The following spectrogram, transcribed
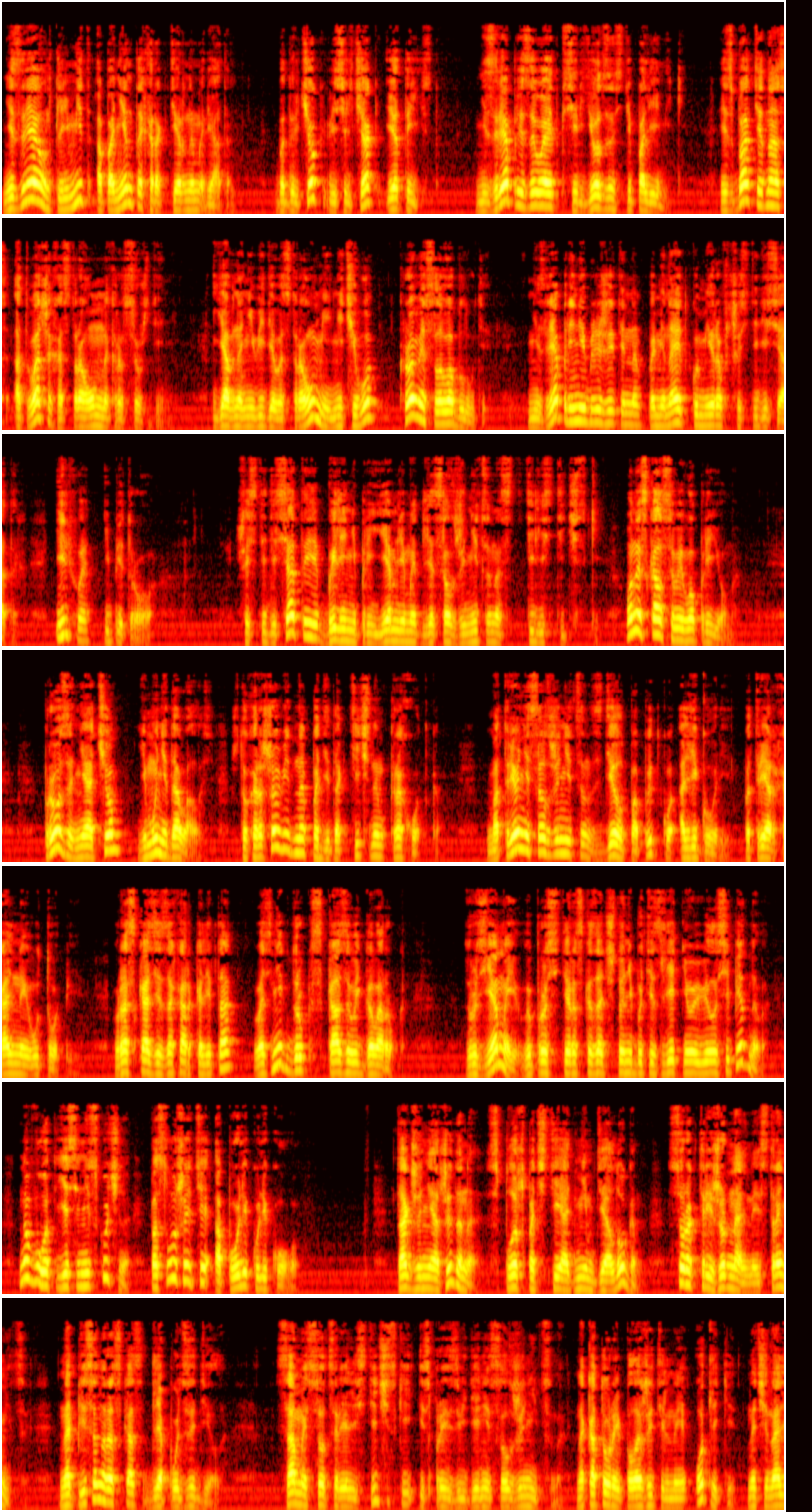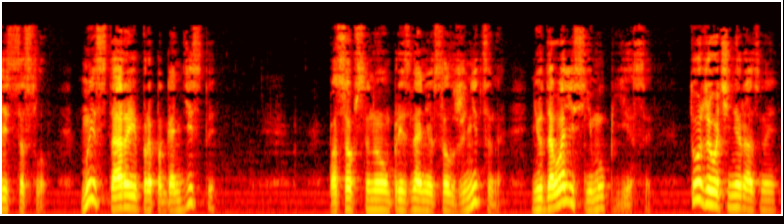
Не зря он клеймит оппонента характерным рядом. Бодрячок, весельчак и атеист. Не зря призывает к серьезности полемики. Избавьте нас от ваших остроумных рассуждений. Явно не видя в остроумии ничего, кроме словоблудия. Не зря пренебрежительно поминает кумиров 60-х, Ильфа и Петрова. Шестидесятые были неприемлемы для Солженицына стилистически. Он искал своего приема. Проза ни о чем ему не давалась, что хорошо видно по дидактичным крохоткам. Матрёне Солженицын сделал попытку аллегории, патриархальной утопии. В рассказе Захар Калита возник вдруг сказовый говорок. Друзья мои, вы просите рассказать что-нибудь из летнего велосипедного? Ну вот, если не скучно, послушайте о Поле Куликову. Также неожиданно, сплошь почти одним диалогом, 43 журнальные страницы, написан рассказ для пользы дела. Самый соцреалистический из произведений Солженицына, на который положительные отклики начинались со слов «Мы старые пропагандисты». По собственному признанию Солженицына, не удавались ему пьесы, тоже очень разные,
